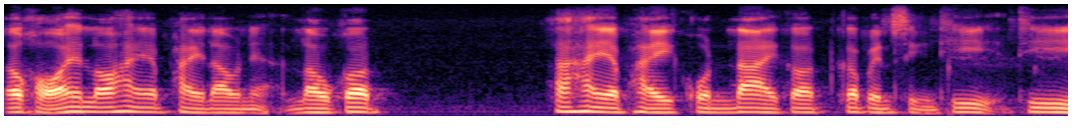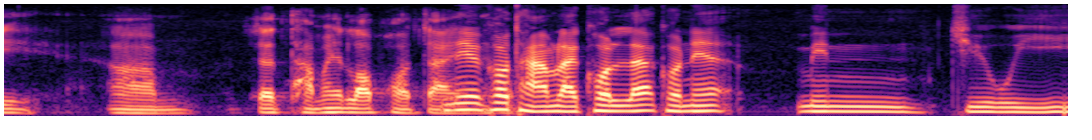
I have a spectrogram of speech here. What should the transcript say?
เราขอให้เราให้อภัยเราเนี่ย เราก็ถ้าให้อภัยคนได้ก็ก็เป็นสิ่งที่ที่อ่าจะทำให้เราพอใจ เนี่ยเขาถามหลายคนแล้วคนเนี้ยมินจูอี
